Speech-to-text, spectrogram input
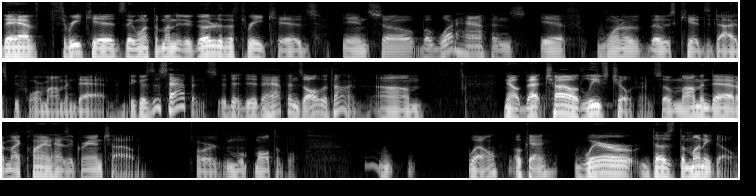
They have three kids. They want the money to go to the three kids. And so, but what happens if one of those kids dies before mom and dad? Because this happens. It, it, happens all the time. Um, now, that child leaves children. So, mom and dad, or my client has a grandchild or m- multiple. Well, okay. Where does the money go?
